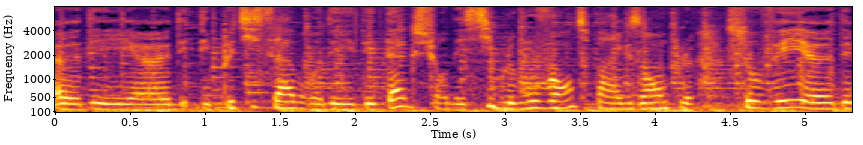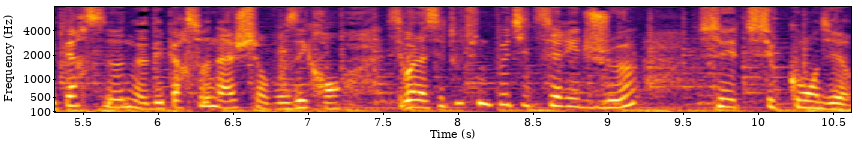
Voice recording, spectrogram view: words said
euh, des, euh, des, des petits sabres, des, des dagues sur des cibles mouvantes par exemple, sauver euh, des personnes, des personnages sur vos écrans. C'est voilà, c'est toute une petite série de jeux. C'est c'est- comment dire,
